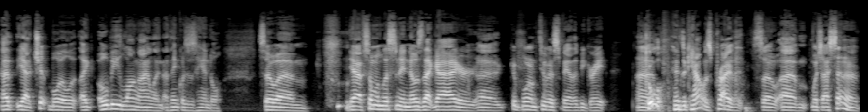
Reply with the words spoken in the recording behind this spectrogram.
I, yeah chip boyle like obi long island i think was his handle so um yeah if someone listening knows that guy or uh could point him to us man that'd be great um, Cool. his account was private so um which i sent a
